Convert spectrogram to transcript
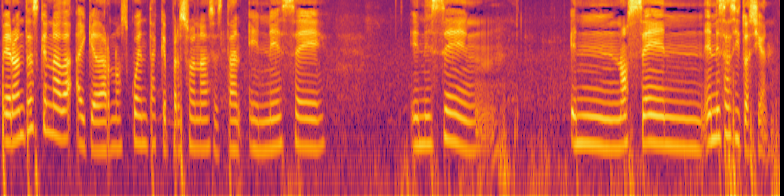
Pero antes que nada hay que darnos cuenta que personas están en ese, en ese, en, no sé, en, en esa situación.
